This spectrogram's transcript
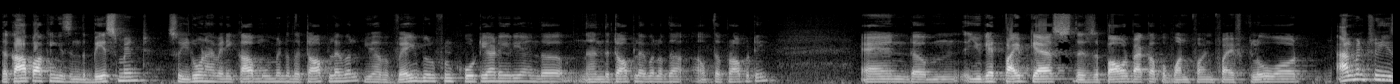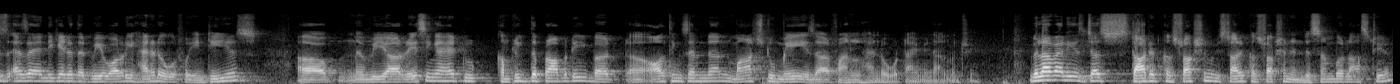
the car parking is in the basement, so you don't have any car movement on the top level. You have a very beautiful courtyard area in the, in the top level of the, of the property. And um, you get pipe gas, there's a power backup of 1.5 kilowatt. Almond Tree is, as I indicated, that we have already handed over for interiors. Uh, we are racing ahead to complete the property, but uh, all things and done, March to May is our final handover time in Almond Tree. Villa Valley has just started construction. We started construction in December last year.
